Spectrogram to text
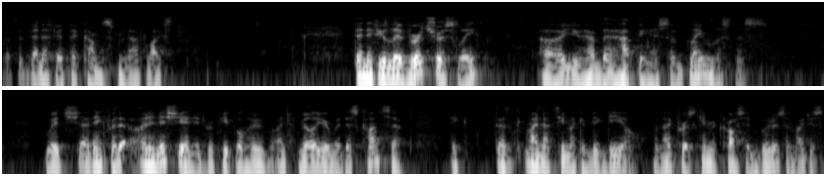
That's a benefit that comes from that life. Then if you live virtuously, uh, you have the happiness of blamelessness, which I think for the uninitiated, for people who are unfamiliar with this concept, it might not seem like a big deal. When I first came across it in Buddhism, I just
